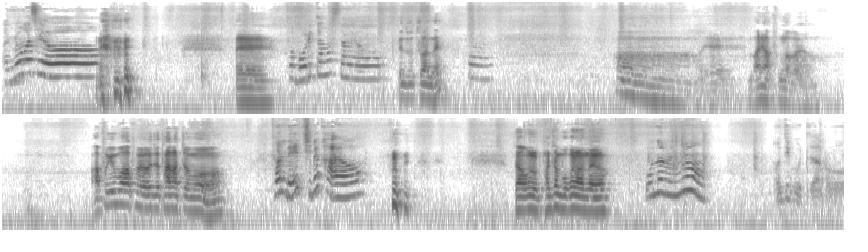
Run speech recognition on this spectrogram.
안녕하세요. 네. 저 머리 감았어요. 누구 들어왔네? 응. 아, 예. 많이 아픈가 봐요. 아프긴 뭐 아파요. 이제 다 났죠, 뭐. 전 내일 집에 가요. 자, 오늘 반찬 뭐가 나왔나요? 오늘은요. 어디 보자로.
